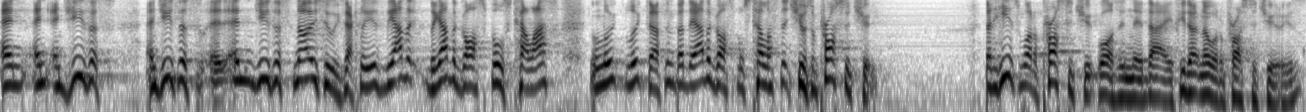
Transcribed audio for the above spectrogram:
And, and, and Jesus and Jesus and Jesus knows who exactly is. The other the other gospels tell us, Luke, Luke doesn't, but the other gospels tell us that she was a prostitute. But here's what a prostitute was in their day, if you don't know what a prostitute is.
